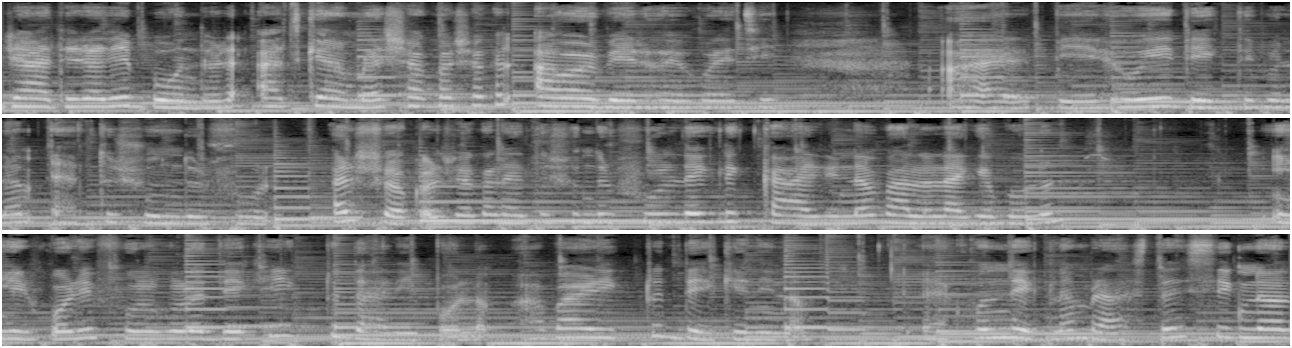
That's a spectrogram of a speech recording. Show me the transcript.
রাধে রাধে বন্ধুরা, আজকে আমরা সকাল সকাল আবার বের হয়ে পড়েছি। আর বের হয়ে দেখতে পেলাম এত সুন্দর ফুল। আর সকাল সকাল এত সুন্দর ফুল দেখলে কারই না ভালো লাগে বলুন। এরপরে ফুলগুলো দেখে একটু দাঁড়িয়ে পড়লাম, আবার একটু দেখে নিলাম। এখন দেখলাম রাস্তায় সিগন্যাল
